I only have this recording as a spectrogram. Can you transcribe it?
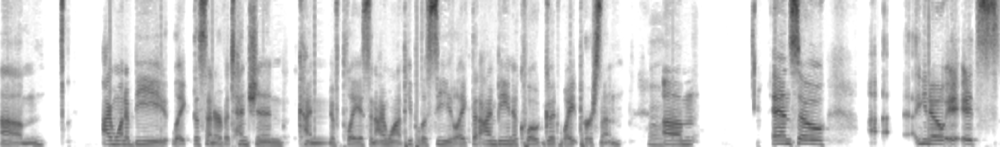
um i want to be like the center of attention kind of place and i want people to see like that i'm being a quote good white person. Hmm. um and so you know it, it's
